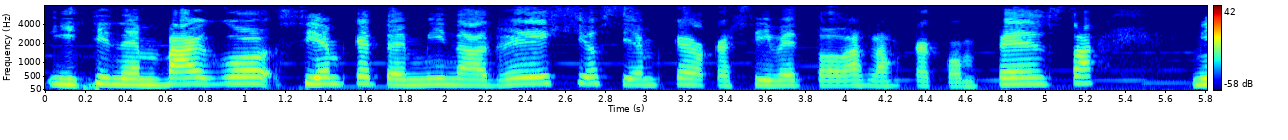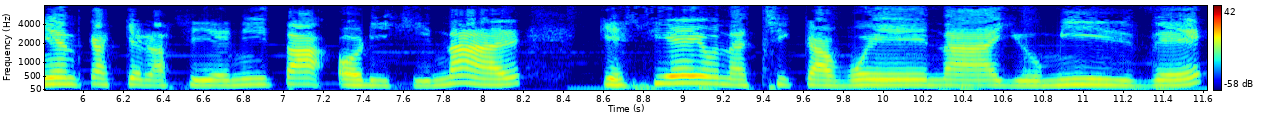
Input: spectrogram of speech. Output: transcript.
y sin embargo, siempre termina regio, siempre recibe todas las recompensas, mientras que la sirenita original que sí es una chica buena y humilde,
